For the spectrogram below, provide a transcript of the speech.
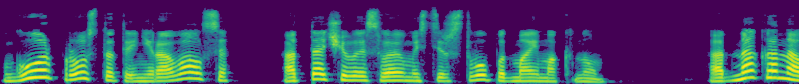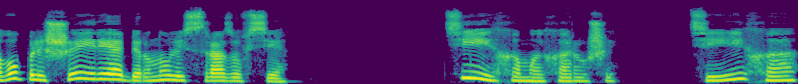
Гор просто тренировался, оттачивая свое мастерство под моим окном. Однако на вопль Шейри обернулись сразу все — «Тихо, мой хороший, тихо».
